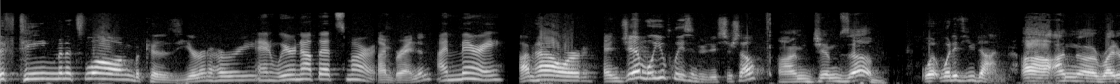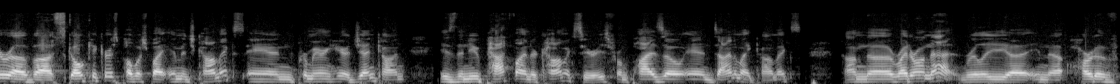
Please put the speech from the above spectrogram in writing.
15 minutes long because you're in a hurry. And we're not that smart. I'm Brandon. I'm Mary. I'm Howard. And Jim, will you please introduce yourself? I'm Jim Zub. What, what have you done? Uh, I'm the writer of uh, Skull Kickers, published by Image Comics, and premiering here at Gen Con is the new Pathfinder comic series from Paizo and Dynamite Comics. I'm the writer on that, really uh, in the heart of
